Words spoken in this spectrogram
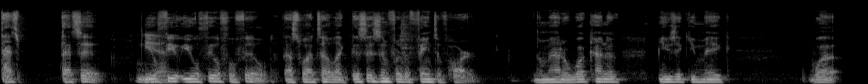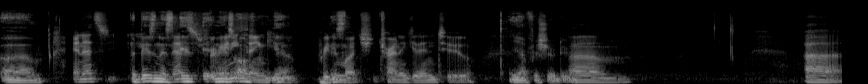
that's that's it. You'll Yeah. feel you'll feel fulfilled. That's why I tell like this isn't for the faint of heart. No matter what kind of music you make, what um and that's The business that's is- for anything you yeah. pretty much trying to get into. yeah for sure, dude. Um, uh,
